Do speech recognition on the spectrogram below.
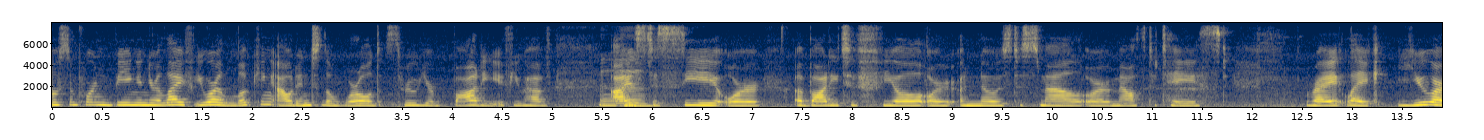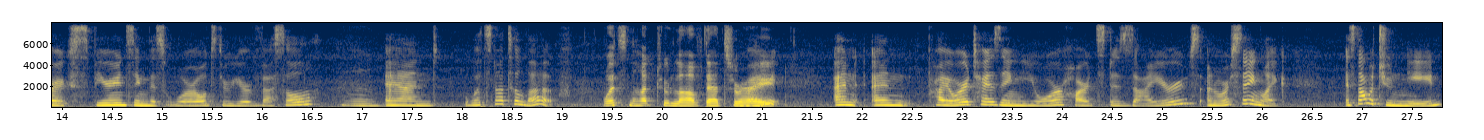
most important being in your life. You are looking out into the world through your body. If you have Mm. eyes to see, or a body to feel, or a nose to smell, or a mouth to taste, right? Like you are experiencing this world through your vessel. Mm. And what's not to love? What's not to love? That's right. and and prioritizing your heart's desires and we're saying like it's not what you need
